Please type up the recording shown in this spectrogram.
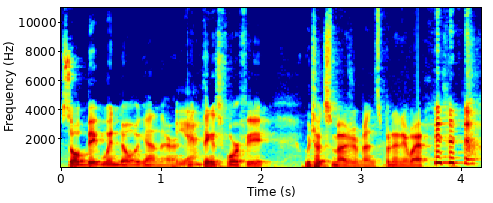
So a big window again there. Yeah. I think it's four feet. We took some measurements, but anyway.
